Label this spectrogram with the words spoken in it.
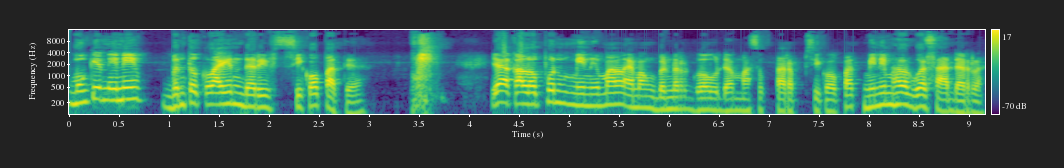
Mungkin ini bentuk lain dari psikopat ya. Ya kalaupun minimal emang bener gue udah masuk taraf psikopat minimal gue sadar lah.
